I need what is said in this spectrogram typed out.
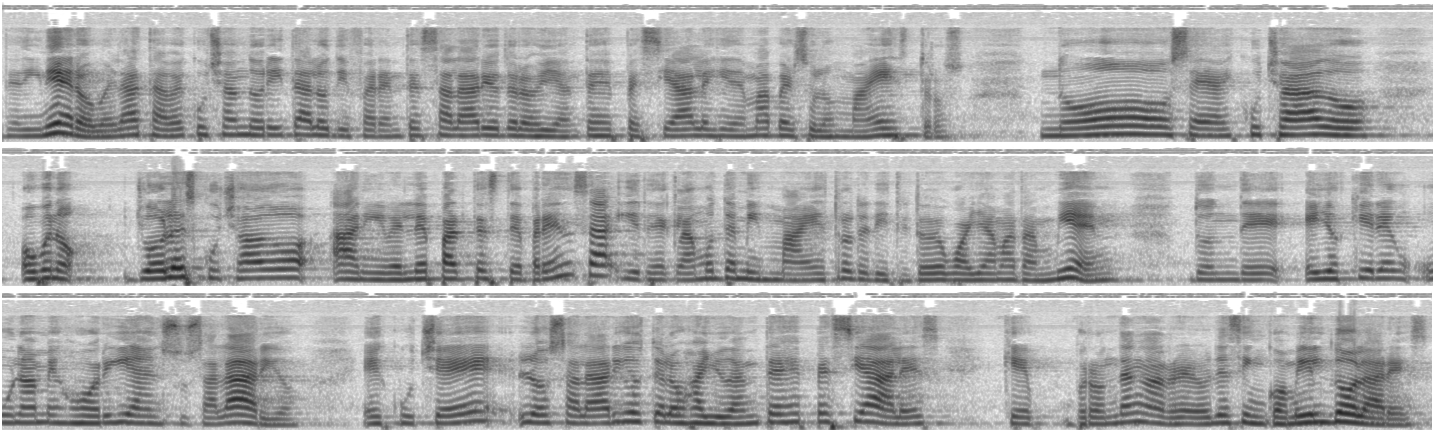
dinero, ¿verdad? Estaba escuchando ahorita los diferentes salarios de los gigantes especiales y demás versus los maestros. No se ha escuchado, o bueno, yo lo he escuchado a nivel de partes de prensa y reclamos de mis maestros del distrito de Guayama también, donde ellos quieren una mejoría en su salario. Escuché los salarios de los ayudantes especiales que rondan alrededor de 5 mil dólares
